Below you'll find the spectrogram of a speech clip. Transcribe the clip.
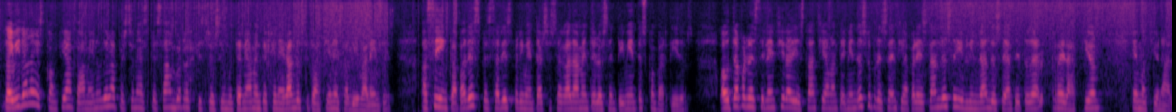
Debido a la desconfianza, a menudo la persona expresa ambos registros simultáneamente generando situaciones ambivalentes, así incapaz de expresar y experimentar sosegadamente los sentimientos compartidos. Opta por el silencio y la distancia, manteniendo su presencia, prestándose y blindándose ante toda relación emocional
